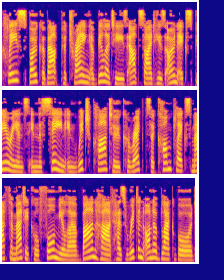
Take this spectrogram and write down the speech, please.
Cleese spoke about portraying abilities outside his own experience in the scene in which Klaatu corrects a complex mathematical formula Barnhart has written on a blackboard.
